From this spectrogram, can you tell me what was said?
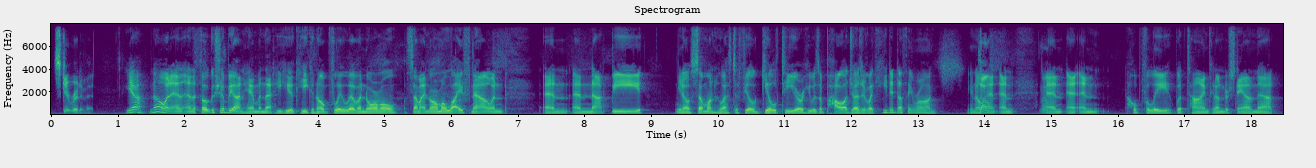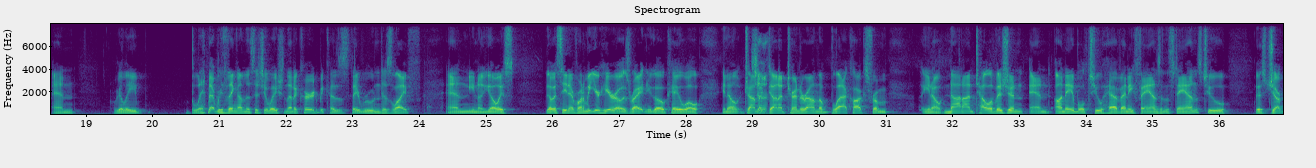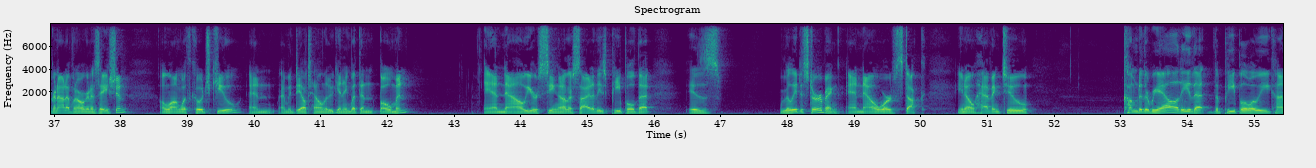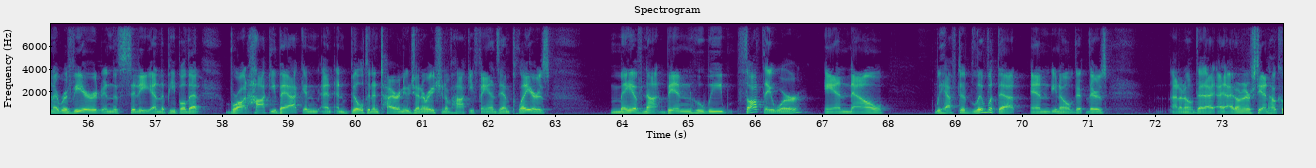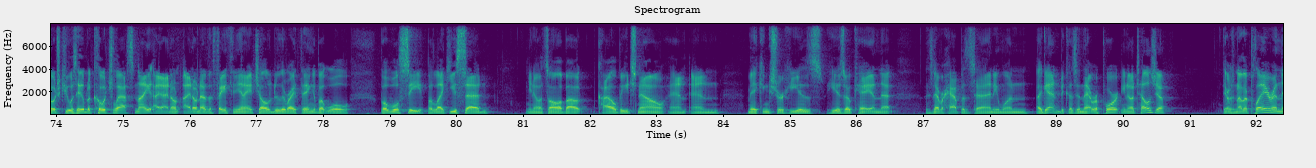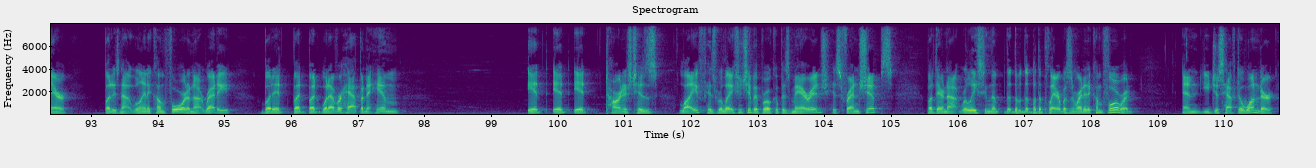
just get rid of it. Yeah, no, and, and, and the focus should be on him, and that he he can hopefully live a normal, semi-normal life now, and and and not be, you know, someone who has to feel guilty or he was apologizing like he did nothing wrong, you know, no. and and, no. and and and hopefully with time can understand that and really blame everything on the situation that occurred because they ruined his life and you know you always you always see everyone want to meet your heroes, right? And you go, okay, well, you know, John sure. McDonough turned around the Blackhawks from you know not on television and unable to have any fans in the stands to this juggernaut of an organization, along with Coach Q and I mean Dale Tallon in the beginning, but then Bowman, and now you're seeing another side of these people that is really disturbing, and now we're stuck, you know, having to come to the reality that the people we kind of revered in the city and the people that brought hockey back and, and, and built an entire new generation of hockey fans and players may have not been who we thought they were. And now we have to live with that. And, you know, there, there's. I don't know. I, I don't understand how Coach Q was able to coach last night. I, I don't I don't have the faith in the NHL to do the right thing, but we'll but we'll see. But like you said, you know, it's all about Kyle Beach now and and making sure he is he is okay and that this never happens to anyone again because in that report, you know, it tells you there's another player in there, but he's not willing to come forward and not ready. But it but but whatever happened to him it it it tarnished his life, his relationship. It broke up his marriage, his friendships. But they're not releasing the, the, the but the player wasn't ready to come forward, and you just have to wonder,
